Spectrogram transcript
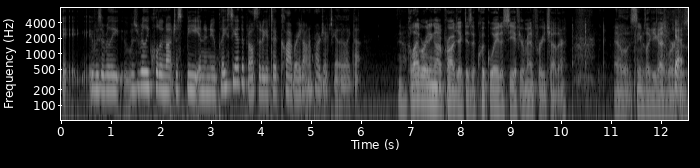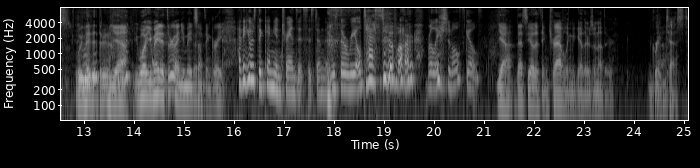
it, it was a really, it was really cool to not just be in a new place together, but also to get to collaborate on a project together like that. Yeah. Collaborating on a project is a quick way to see if you're meant for each other. And it seems like you guys were. Yeah. 'cause- we made it through. yeah. Well, you made it through, and you made something great. I think it was the Kenyan transit system that was the real test of our relational skills. Yeah, that's the other thing. Traveling together is another great test.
